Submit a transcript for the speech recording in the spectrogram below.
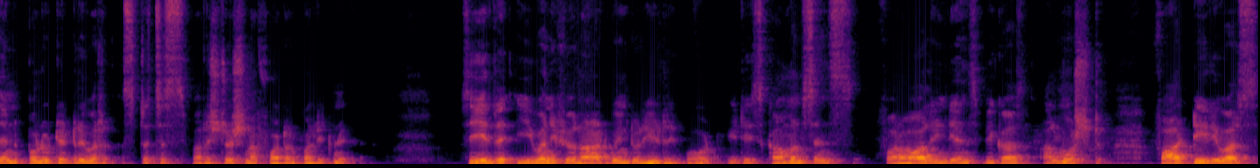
then polluted river stretches for restoration of water quality see even if you're not going to read report it is common sense for all indians because almost 40 rivers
